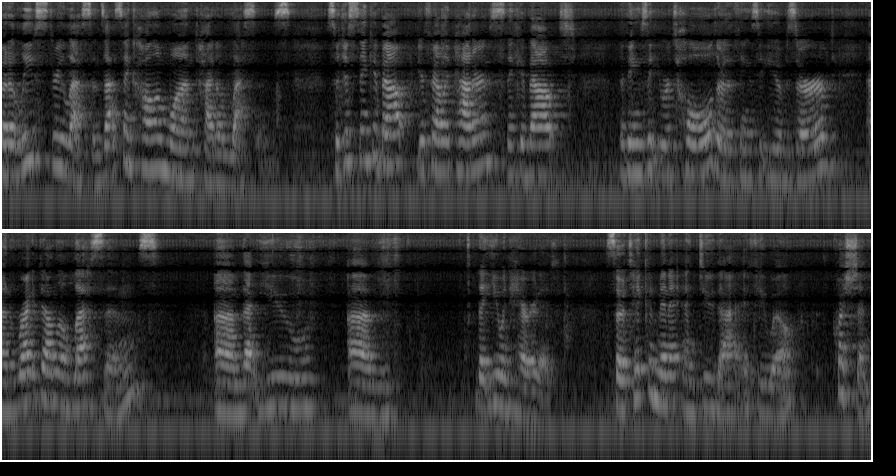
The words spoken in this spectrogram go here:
but at least three lessons. That's in column one titled Lessons. So just think about your family patterns, think about the things that you were told or the things that you observed, and write down the lessons um, that you um, that you inherited. So take a minute and do that, if you will. Question?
